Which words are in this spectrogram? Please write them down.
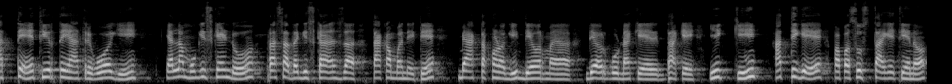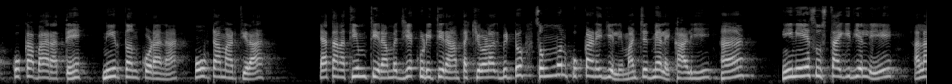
ಅತ್ತೆ ತೀರ್ಥಯಾತ್ರೆಗೆ ಹೋಗಿ ಎಲ್ಲ ಮುಗಿಸ್ಕೊಂಡು ಪ್ರಸಾದ ಗಿಸ್ಕ ತಕೊಂಬಂದೈತೆ. ಬ್ಯಾಗ್ ತಕೊಂಡೋಗಿ ದೇವ್ರ ಮ, ದೇವ್ರ ಗುಡ್ಡಕ್ಕೆ ತಾಕೆ ಇಕ್ಕಿ, ಅತ್ತಿಗೆ ಪಾಪ ಸುಸ್ತಾಗೈತೇನೋ. ಕುಕ್ಕ ಬಾರತ್ತೆ, ನೀರು ತಂದು ಕೊಡೋಣ ಊಟ ಮಾಡ್ತೀರಾ? ಯಾತನ ತಿಂತೀರಾ ಮಜ್ಜಿಗೆ ಕುಡಿತೀರಾ ಅಂತ ಕೇಳೋದ್ ಬಿಟ್ಟು ಸುಮ್ಮನೆ ಕುಕ್ಕಣಿದ್ಯಲ್ಲಿ ಮಂಚದ ಮೇಲೆ ಕಾಳಿ ಹಾ? ನೀನೇ ಸುಸ್ತಾಗಿದ್ಯಲ್ಲಿ? ಅಲ್ಲ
